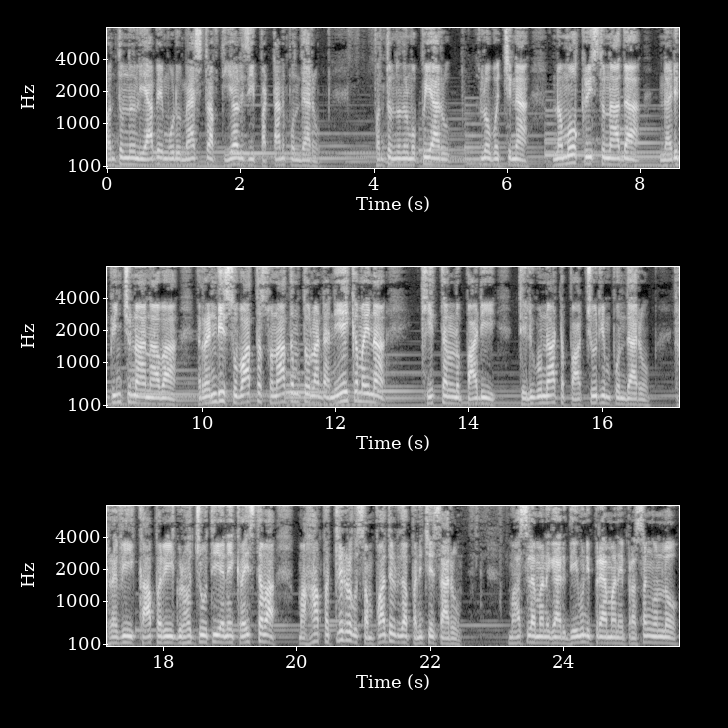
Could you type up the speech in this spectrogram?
పంతొమ్మిది వందల యాభై మూడు మాస్టర్ ఆఫ్ థియాలజీ పట్టాను పొందారు. పంతొమ్మిది వందల ముప్పై ఆరులో వచ్చిన నమో క్రీస్తునాథ నడిపించు నానావా రండి సువార్త సునాదంతో లాంటి అనేకమైన కీర్తనలు పాడి తెలుగునాట ప్రాచుర్యం పొందారు. రవి కాపరి గృహజ్యోతి అనే క్రైస్తవ మహాపత్రికలకు సంపాదకుడిగా పనిచేశారు. మాసిలమ్మని గారి దేవుని ప్రేమ అనే ప్రసంగంలో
